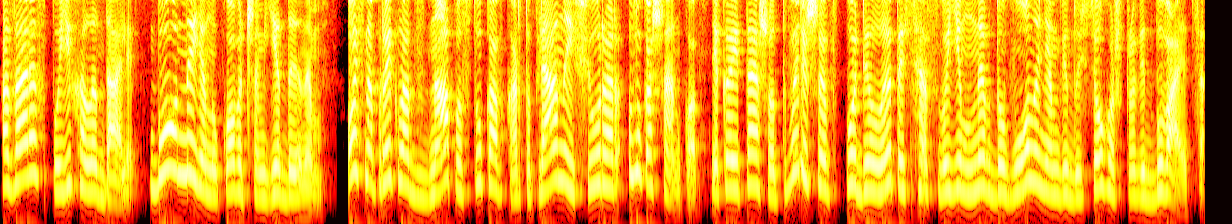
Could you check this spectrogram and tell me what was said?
А зараз поїхали далі, бо не Януковичем єдиним. Ось, наприклад, з дна постукав картопляний фюрер Лукашенко, який теж от вирішив поділитися своїм невдоволенням від усього, що відбувається,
